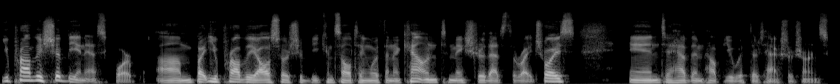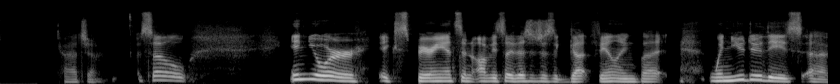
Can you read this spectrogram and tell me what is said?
you probably should be an S corp. Um, but you probably also should be consulting with an accountant to make sure that's the right choice, and to have them help you with their tax returns. Gotcha. So in your experience and obviously this is just a gut feeling but when you do these uh,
